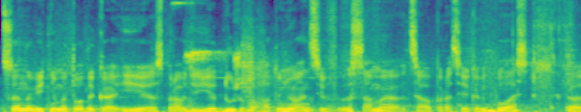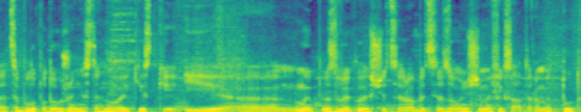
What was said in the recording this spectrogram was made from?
Це новітня методика, і справді є дуже багато нюансів. Саме ця операція, яка відбулася, це було подовження стегнової кістки, і е, ми звикли, що це робиться зовнішніми фіксаторами. Тут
